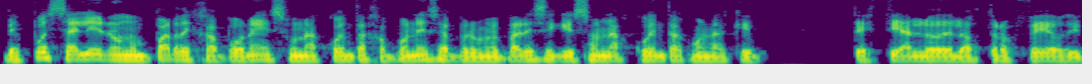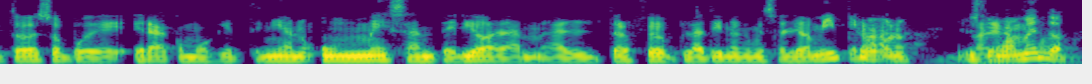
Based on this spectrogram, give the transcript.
Después salieron un par de japoneses, unas cuentas japonesas, pero me parece que son las cuentas con las que testean lo de los trofeos y todo eso, porque era como que tenían un mes anterior al trofeo platino que me salió a mí, pero bueno, en su momento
